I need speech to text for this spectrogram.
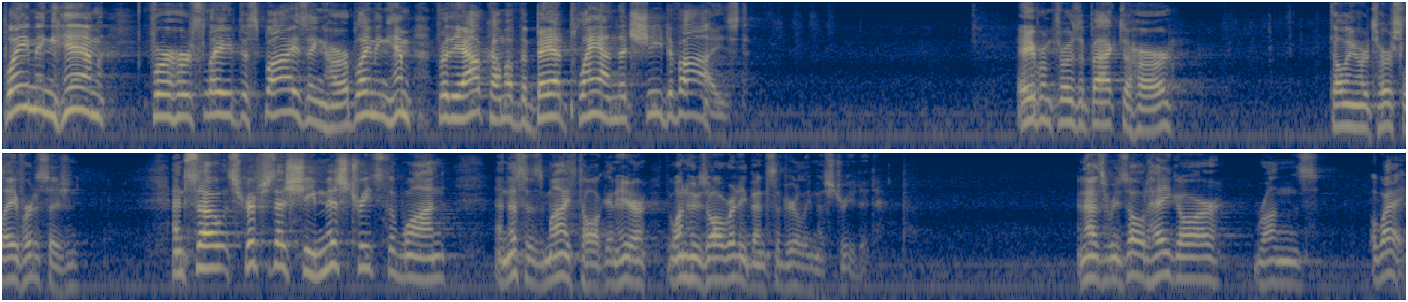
blaming him for her slave despising her, blaming him for the outcome of the bad plan that she devised. Abram throws it back to her, telling her it's her slave, her decision. And so, Scripture says she mistreats the one, and this is my talking here, the one who's already been severely mistreated. And as a result, Hagar runs away.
